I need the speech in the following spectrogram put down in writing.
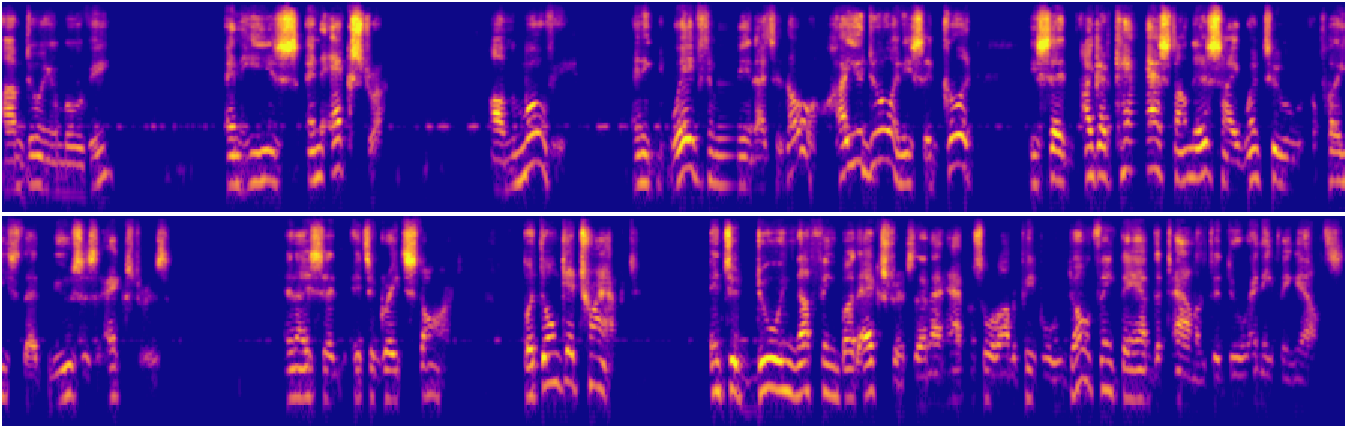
I'm doing a movie and he's an extra on the movie. And he waved to me and I said, Oh, how you doing? He said, Good. He said, I got cast on this. I went to a place that uses extras. And I said, It's a great start. But don't get trapped into doing nothing but extras. And that happens to a lot of people who don't think they have the talent to do anything else.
